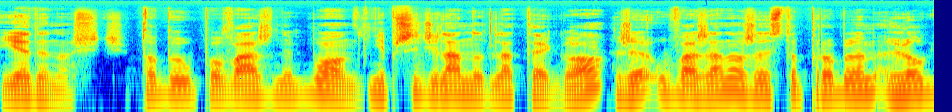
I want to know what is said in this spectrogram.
jedność. To był poważny błąd. Nie przydzielano dlatego, że uważano, że jest to problem logistyczny,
